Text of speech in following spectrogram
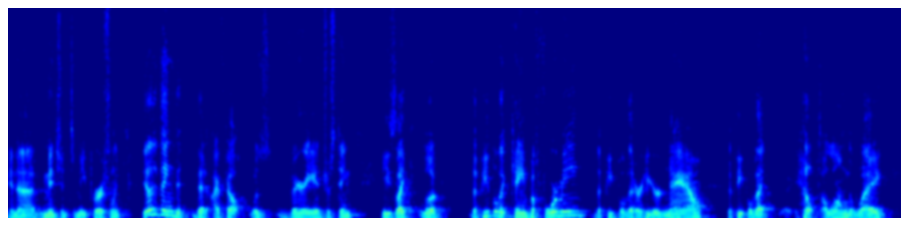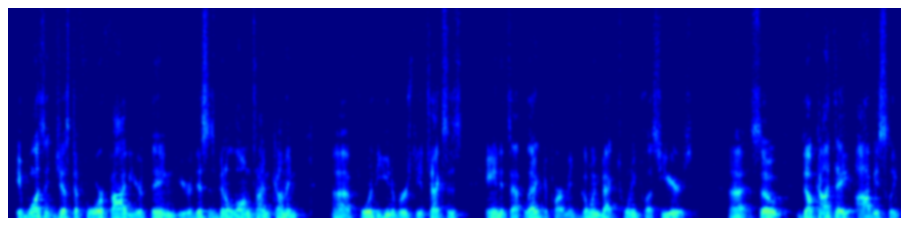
and uh, mentioned to me personally. The other thing that that I felt was very interesting. He's like, look, the people that came before me, the people that are here now, the people that helped along the way. It wasn't just a four or five year thing here. This has been a long time coming uh, for the University of Texas and its athletic department going back 20 plus years. Uh, so Del Conte obviously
